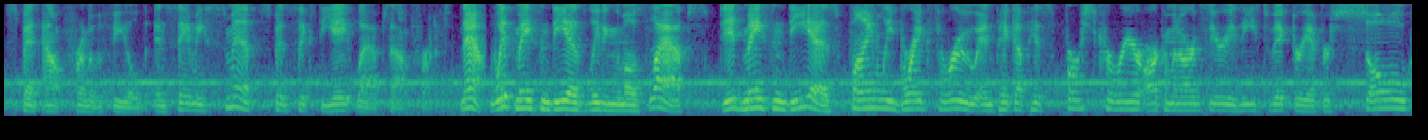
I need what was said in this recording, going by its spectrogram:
spent out front of the field, and Sammy Smith spent 68 laps out front. Now, with Mason Diaz leading the most laps, did Mason Diaz finally break through and pick up his first career ARCA Menard Series East victory after so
